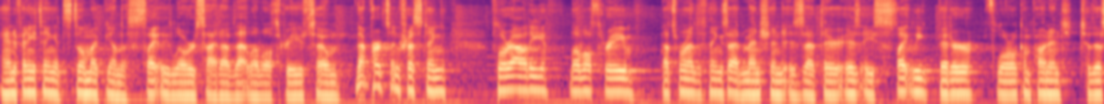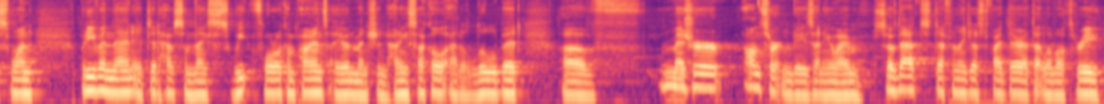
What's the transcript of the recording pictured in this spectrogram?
And if anything, it still might be on the slightly lower side of that level three. So that part's interesting. Florality, level three, that's one of the things I'd mentioned is that there is a slightly bitter floral component to this one. But even then, it did have some nice sweet floral components. I even mentioned honeysuckle at a little bit of measure on certain days anyway. So that's definitely justified there at that level three.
